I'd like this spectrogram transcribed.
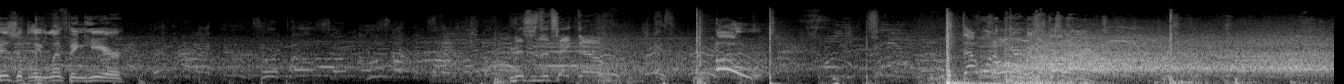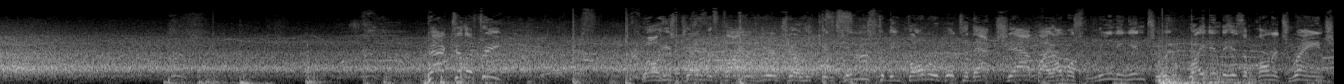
Visibly limping here. Misses the takedown. Oh! That one Oh, appeared to attacked. Back to the feet. Well, he's playing with fire here, Joe. He continues to be vulnerable to that jab by almost leaning into it right into his opponent's range.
